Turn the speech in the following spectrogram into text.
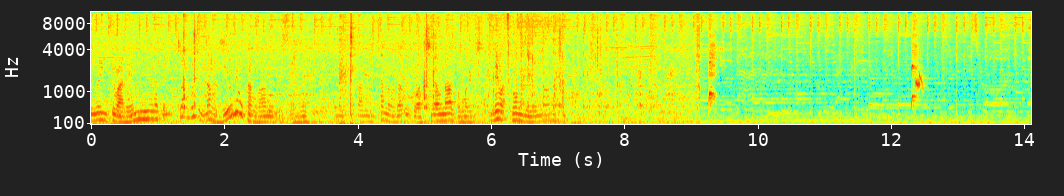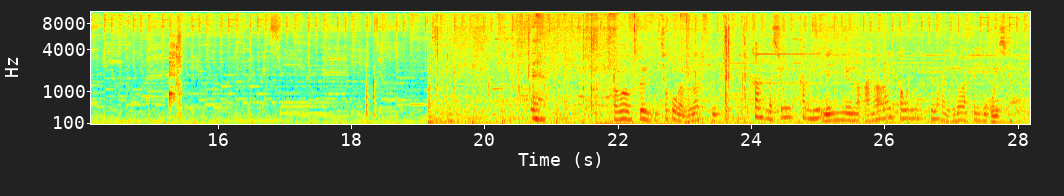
続いては練乳ラテこちらちょっとなんか重量感があるんですよね。多分ラテとは違うなと思いました。では飲んでみます。その分チョコが分厚く噛んだ瞬間に練乳の甘い香りが口の中に広がっていて美味しかった。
